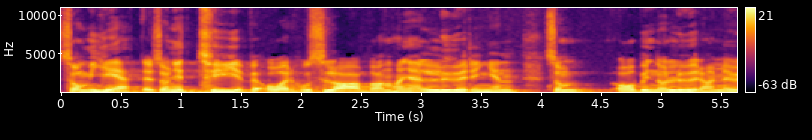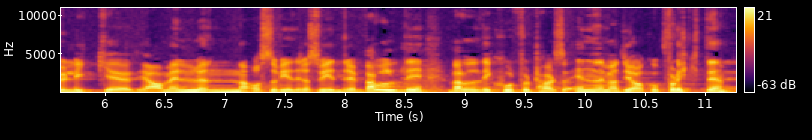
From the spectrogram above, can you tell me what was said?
som gjeter. Så han er 20 år hos Laban, han er luringen som og begynner å lure han med ulike, ja, med lønna osv. Veldig veldig kort fortalt så ender det med at Jakob flykter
